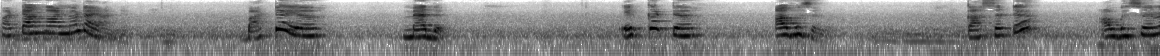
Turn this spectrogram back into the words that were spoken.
පටන් ගන්නට යන්න. බටය මැද. එකට අවසන. ගසට අවසන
